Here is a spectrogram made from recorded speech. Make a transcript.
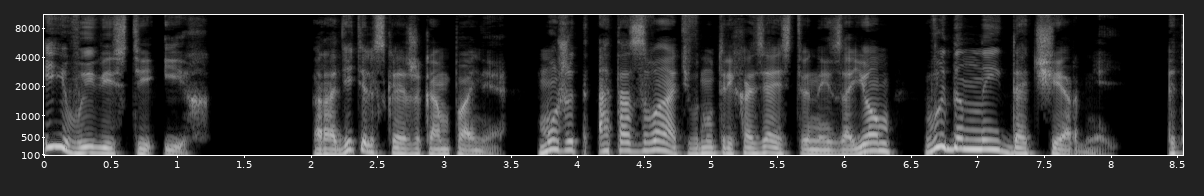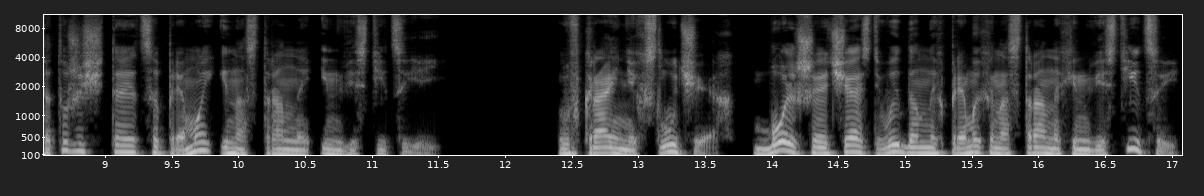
и вывести их. Родительская же компания может отозвать внутрихозяйственный заем, выданный дочерней. Это тоже считается прямой иностранной инвестицией. В крайних случаях большая часть выданных прямых иностранных инвестиций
